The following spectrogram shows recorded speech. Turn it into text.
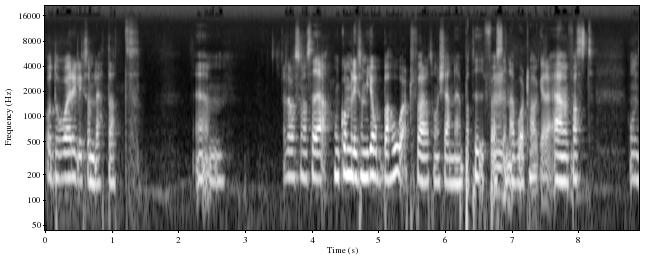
Och då är det liksom lätt att... ehm, eller vad ska man säga? Hon kommer liksom jobba hårt för att hon känner empati för sina vårdtagare. Även fast hon,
